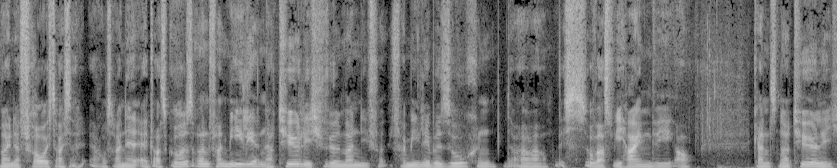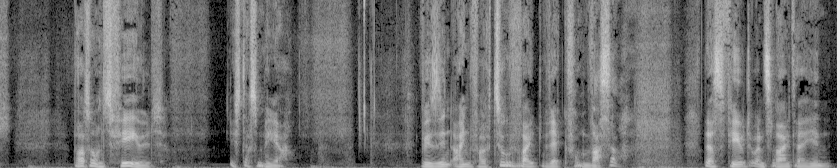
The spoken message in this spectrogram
Meine Frau ist aus, aus einer etwas größeren Familie. Natürlich will man die Familie besuchen. Da ist sowas wie Heimweh auch ganz natürlich. Was uns fehlt, ist das Meer. Wir sind einfach zu weit weg vom Wasser. Das fehlt uns weiterhin.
